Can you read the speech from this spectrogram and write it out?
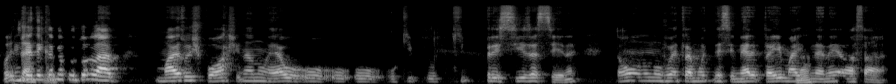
Pois a gente é, vai ter câmera por todo lado, mas o esporte ainda não é o, o, o, o, que, o que precisa ser, né? Então, não vou entrar muito nesse mérito aí, mas não é nem a nossa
